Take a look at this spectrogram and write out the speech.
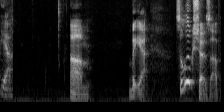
Yeah. Um, but yeah, so Luke shows up.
